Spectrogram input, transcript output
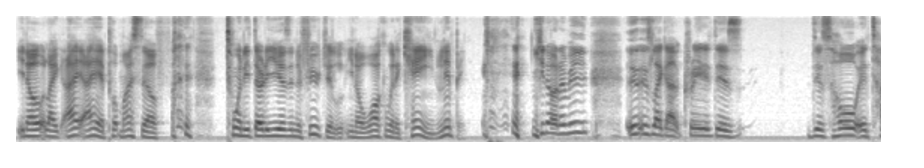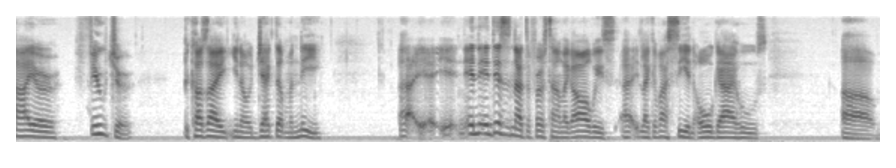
You know, like I, I had put myself 20, 30 years in the future, you know, walking with a cane, limping. you know what I mean? It's like I created this this whole entire future because I, you know, jacked up my knee. Uh, and, and this is not the first time. Like I always, I, like if I see an old guy who's, um,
